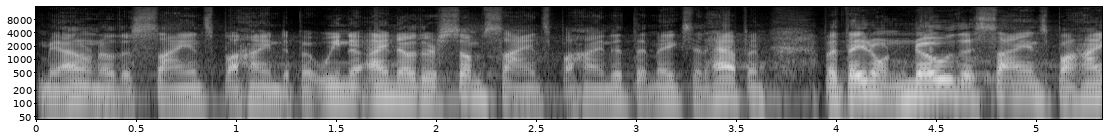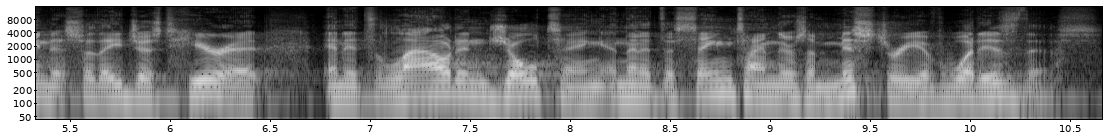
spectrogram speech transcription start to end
i mean i don't know the science behind it but we know, i know there's some science behind it that makes it happen but they don't know the science behind it so they just hear it and it's loud and jolting and then at the same time there's a mystery of what is this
